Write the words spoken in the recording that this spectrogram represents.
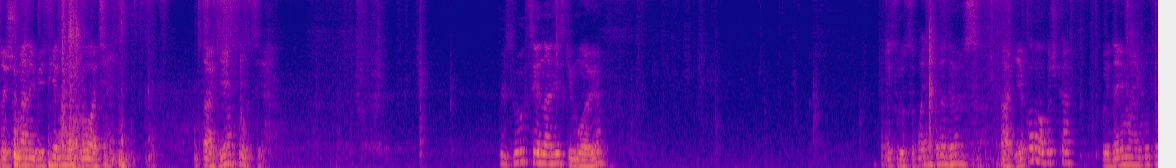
Той, що в мене від фірми Голоті. Так, є інструкція. Інструкція на англійській мові. Інструкцію потім передивлюсь. Так, є коробочка. По ідеї має бути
